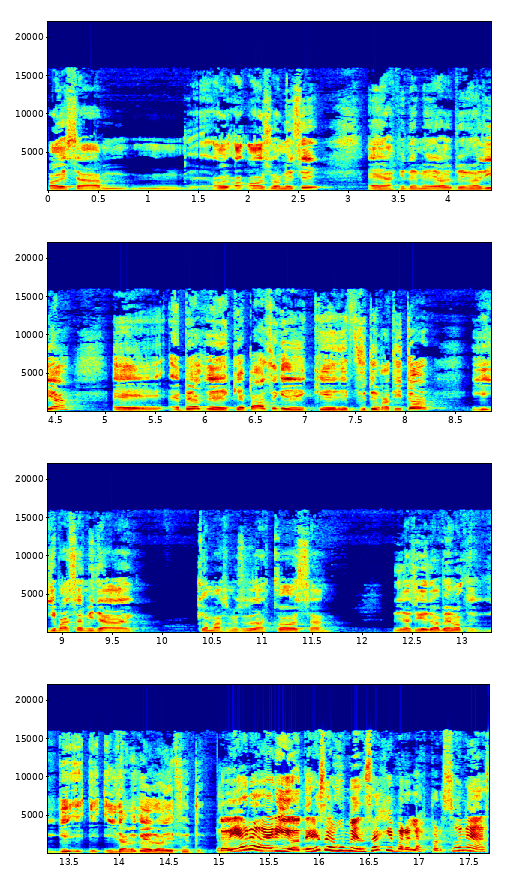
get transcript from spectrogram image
o esa, mm, o, o- esos dos meses eh, a fin de mes o el primer día, eh, espero que, que pase, que, que disfrute un ratito y que, que pase a mirar cómo hacemos las cosas. Y así que lo vemos que- que- y, y también que lo disfrute. Y ahora Darío, ¿tenés algún mensaje para las personas?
